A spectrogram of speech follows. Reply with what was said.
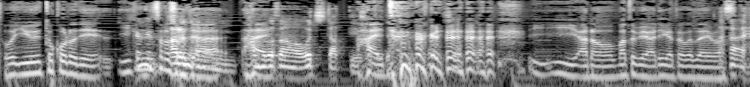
というところでいい加うん減そろそろじゃあ、はい。室さんは落ちたっていう。はい。で。いいいいあのまとめありがとうございます。はい。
